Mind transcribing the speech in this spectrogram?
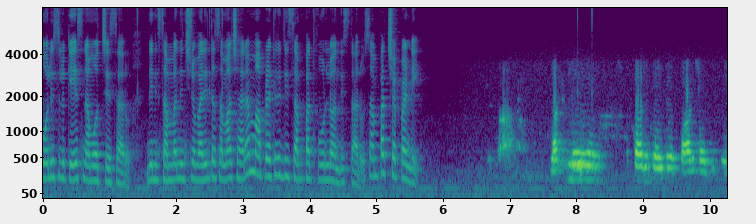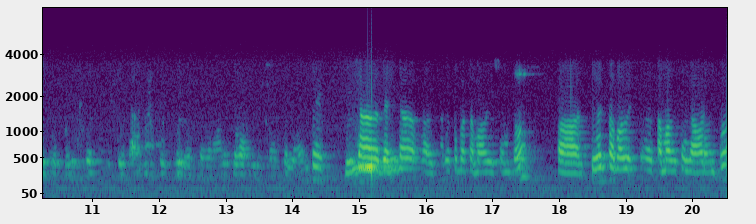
పోలీసులు కేసు నమోదు చేశారు. దీనికి సంబంధించిన మరింత సమాచారం మా ప్రతినిధి సంపత్ ఫోన్లో అందిస్తారు. సంపత్ చెప్పండి. లక్ష్మి మొత్తానికైతే పాడి అంటే నిన్న జరిగిన సభసభ సమావేశంలో చివరి సమావేశ సమావేశం కావడంతో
